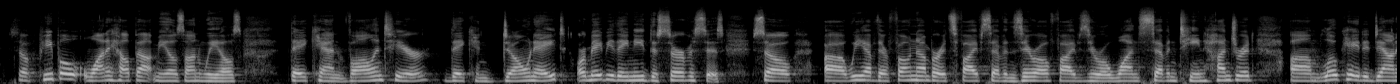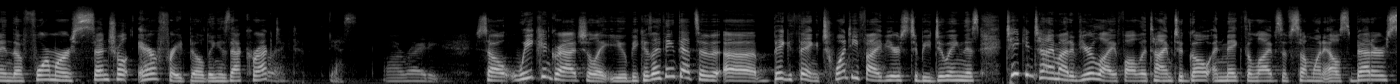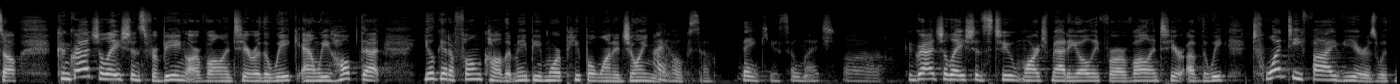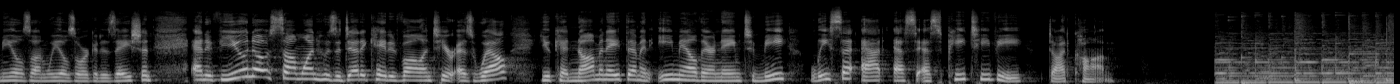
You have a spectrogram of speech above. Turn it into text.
So if people want to help out Meals on Wheels, they can volunteer, they can donate, or maybe they need the services. So uh, we have their phone number. It's 570-501-1700, um, located down in the former Central Air Freight Building. Is that correct? Correct. Yes. All righty. So we congratulate you because I think that's a, a big thing. 25 years to be doing this, taking time out of your life all the time to go and make the lives of someone else better. So congratulations for being our volunteer of the week, and we hope that you'll get a phone call that maybe more people want to join you. I hope so. Thank you so much. Uh, Congratulations to Marge Mattioli for our Volunteer of the Week. 25 years with Meals on Wheels organization. And if you know someone who's a dedicated volunteer as well, you can nominate them and email their name to me, lisa at ssptv.com.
